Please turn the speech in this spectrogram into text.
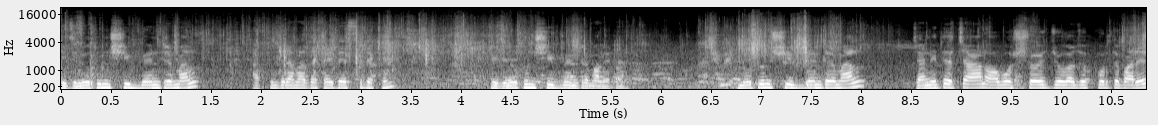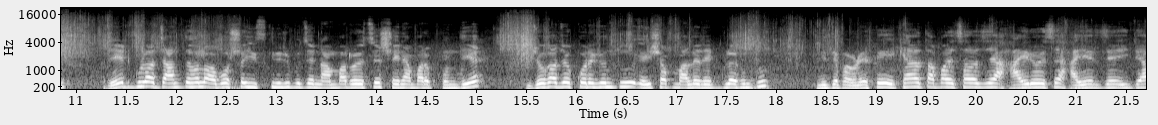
এই যে নতুন শিপমেন্টের মাল, আপনাদের আমরা দেখাইতে এসেছি দেখেন। এই যে নতুন শিপমেন্টের মাল এটা। নতুন শিপমেন্টের মাল। যা নিতে চান অবশ্যই যোগাযোগ করতে পারেন। রেটগুলো জানতে হলে অবশ্যই স্ক্রিনের উপর যে নাম্বার রয়েছে, সেই নাম্বারে ফোন দিয়ে যোগাযোগ করে কিন্তু এই সব মালের রেটগুলো কিন্তু নিতে পারবেন। এখানে তারপরে এছাড়া যে হাই রয়েছে হাইয়ের যে এইটা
